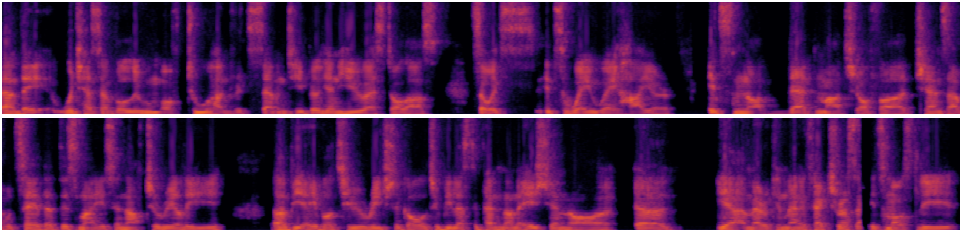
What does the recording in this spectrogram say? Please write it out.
uh, they, which has a volume of 270 billion US dollars. So it's it's way way higher. It's not that much of a chance, I would say, that this money is enough to really uh, be able to reach the goal to be less dependent on Asian or uh, yeah American manufacturers. It's mostly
